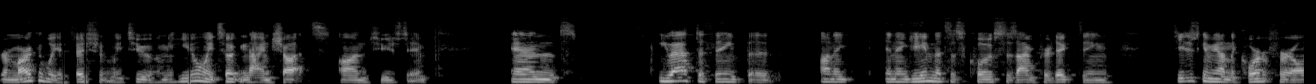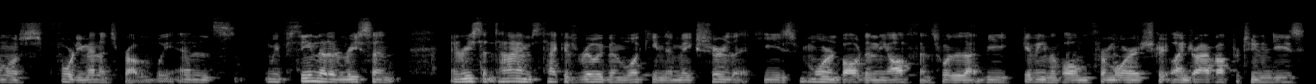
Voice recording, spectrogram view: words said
remarkably efficiently, too. I mean, he only took nine shots on Tuesday. And you have to think that on a in a game that's as close as I'm predicting, TJ's going to be on the court for almost 40 minutes probably. And we've seen that in recent in recent times, Tech has really been looking to make sure that he's more involved in the offense, whether that be giving the ball for more straight line drive opportunities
